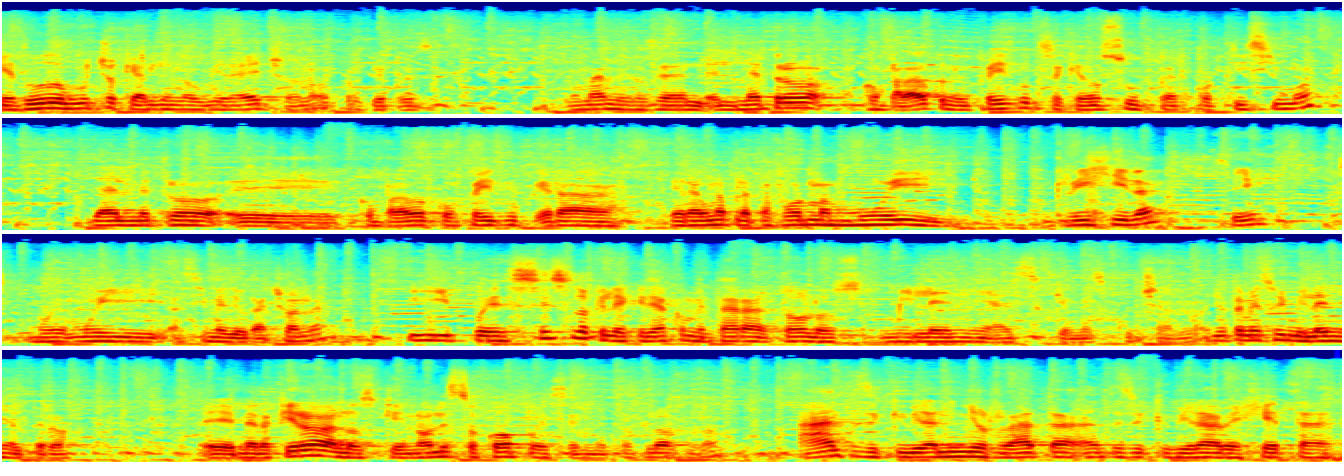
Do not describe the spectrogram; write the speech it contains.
que dudo mucho que alguien lo hubiera hecho, ¿no? Porque pues, no mames, o sea, el, metro comparado con el Facebook se quedó súper cortísimo ya el metro eh, comparado con Facebook era, era una plataforma muy rígida, ¿sí? Muy, muy así medio gachona. Y pues eso es lo que le quería comentar a todos los millennials que me escuchan, ¿no? Yo también soy millennial, pero eh, me refiero a los que no les tocó pues el Metroflog, ¿no? Antes de que hubiera niños rata, antes de que hubiera Vegeta,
